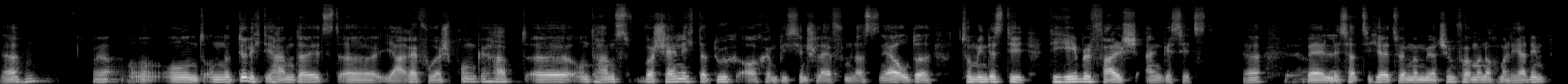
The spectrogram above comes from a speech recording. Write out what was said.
Ja? Mhm. Ja. Und, und natürlich, die haben da jetzt äh, Jahre Vorsprung gehabt äh, und haben es wahrscheinlich dadurch auch ein bisschen schleifen lassen, ja, oder zumindest die, die Hebel falsch angesetzt. Ja, ja weil es hat sich ja jetzt, wenn man Merch Informer nochmal hernimmt,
